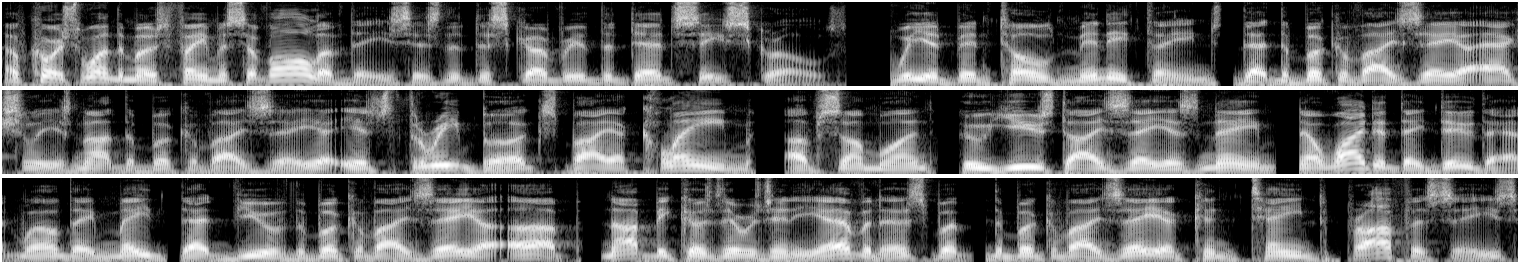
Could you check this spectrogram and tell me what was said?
Of course, one of the most famous of all of these is the discovery of the Dead Sea Scrolls. We had been told many things that the book of Isaiah actually is not the book of Isaiah. It's three books by a claim of someone who used Isaiah's name. Now, why did they do that? Well, they made that view of the book of Isaiah up not because there was any evidence, but the book of Isaiah contained prophecies.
